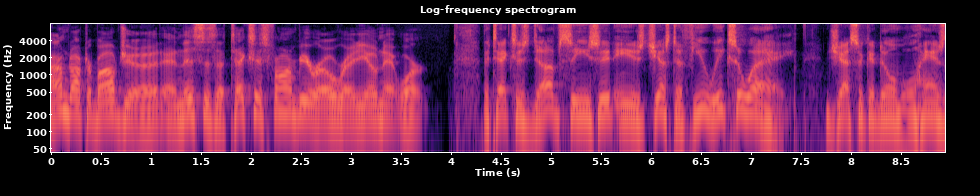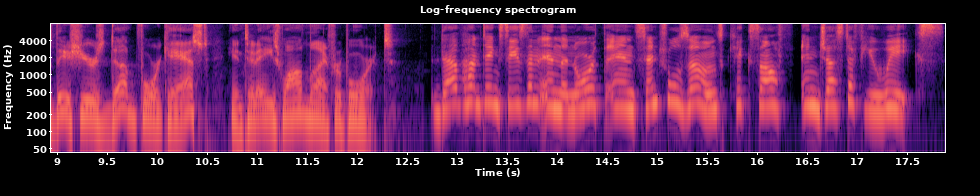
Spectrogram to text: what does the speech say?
I'm Dr. Bob Judd, and this is the Texas Farm Bureau Radio Network. The Texas dove season is just a few weeks away. Jessica Domel has this year's dove forecast in today's Wildlife Report. Dove hunting season in the north and central zones kicks off in just a few weeks.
